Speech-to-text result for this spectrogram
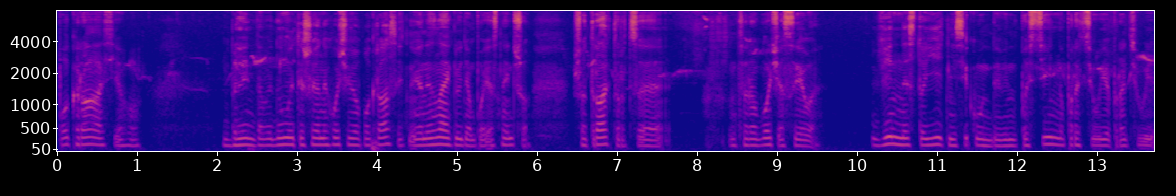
покрась його. Блін, та ви думаєте, що я не хочу його покрасити? Ну я не знаю, як людям пояснити, що, що трактор це Це робоча сила. Він не стоїть ні секунди, він постійно працює, працює,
